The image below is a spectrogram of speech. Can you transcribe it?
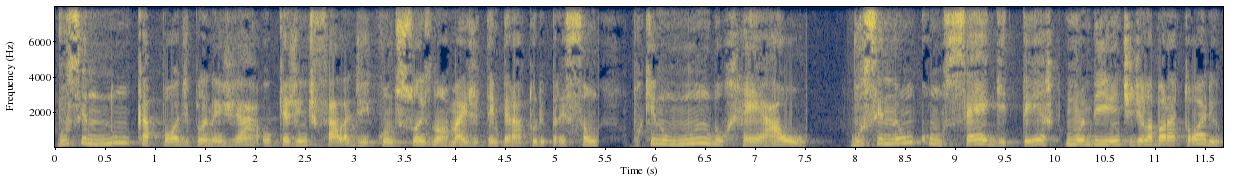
Você nunca pode planejar o que a gente fala de condições normais de temperatura e pressão, porque no mundo real você não consegue ter um ambiente de laboratório.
